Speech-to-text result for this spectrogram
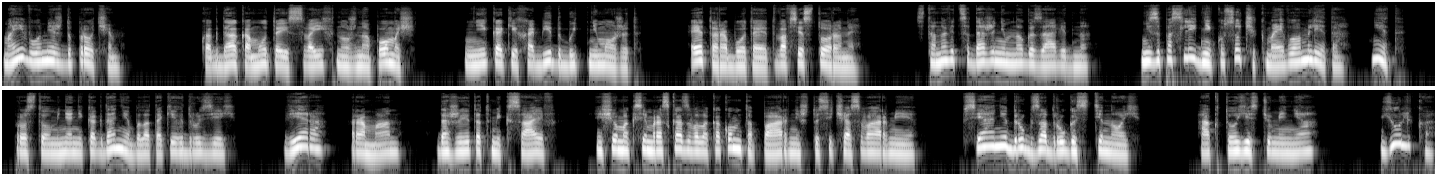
Моего, между прочим. Когда кому-то из своих нужна помощь, никаких обид быть не может. Это работает во все стороны. Становится даже немного завидно. Не за последний кусочек моего омлета. Нет. Просто у меня никогда не было таких друзей. Вера, Роман, даже этот Миксаев. Еще Максим рассказывал о каком-то парне, что сейчас в армии. Все они друг за друга стеной. А кто есть у меня? Юлька.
